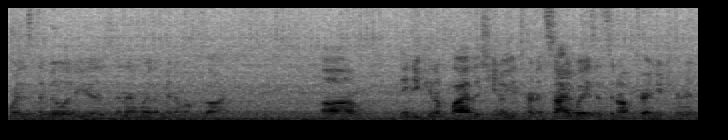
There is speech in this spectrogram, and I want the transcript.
where the stability is, and then where the minimums are. Um, and you can apply this, you know, you turn it sideways, it's an uptrend, you turn it,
